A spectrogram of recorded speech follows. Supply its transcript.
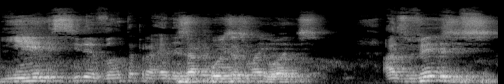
e ele se levanta para realizar coisas maiores. Às vezes,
